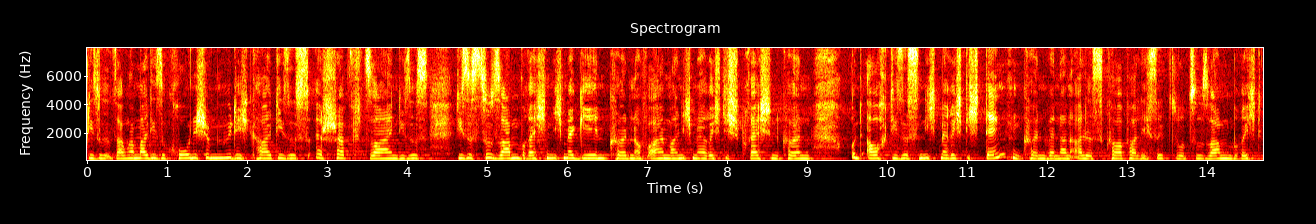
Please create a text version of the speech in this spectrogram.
diese, sagen wir mal, diese chronische Müdigkeit, dieses Erschöpftsein, dieses, dieses Zusammenbrechen, nicht mehr gehen können, auf einmal nicht mehr richtig sprechen können und auch dieses nicht mehr richtig denken können, wenn dann alles körperlich so zusammenbricht.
